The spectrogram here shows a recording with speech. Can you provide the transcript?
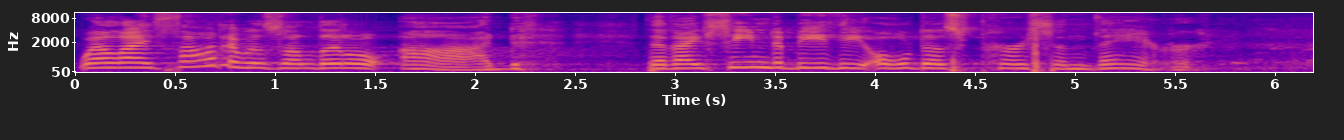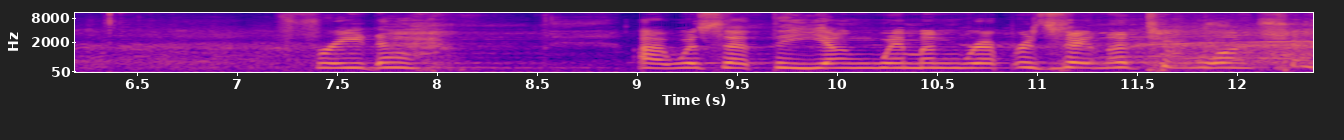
Well, I thought it was a little odd that I seemed to be the oldest person there. Frida, I was at the Young Women Representative Luncheon.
